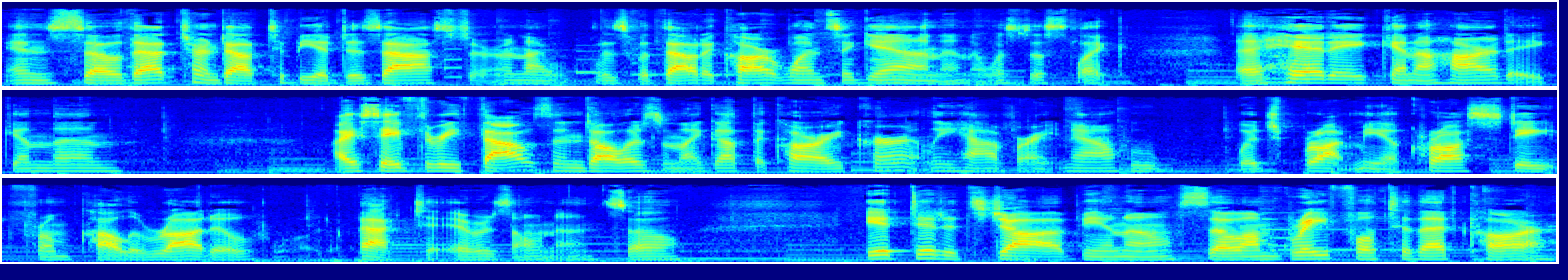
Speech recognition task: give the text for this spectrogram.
And so that turned out to be a disaster, and I was without a car once again, and it was just like a headache and a heartache. And then I saved three thousand dollars, and I got the car I currently have right now, who which brought me across state from Colorado back to Arizona. So it did its job, you know. So I'm grateful to that car.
